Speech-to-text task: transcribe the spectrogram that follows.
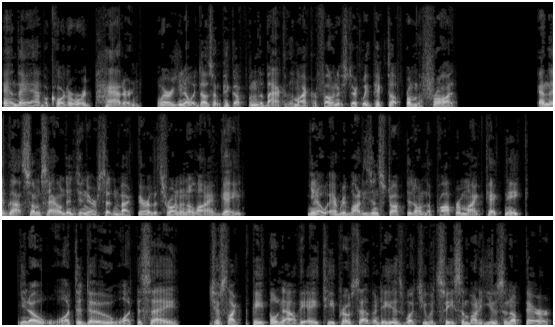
And they have a cardioid pattern where, you know, it doesn't pick up from the back of the microphone, it strictly picks up from the front. And they've got some sound engineer sitting back there that's running a live gate you know, everybody's instructed on the proper mic technique, you know, what to do, what to say, just like the people. Now, the AT Pro 70 is what you would see somebody using up there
